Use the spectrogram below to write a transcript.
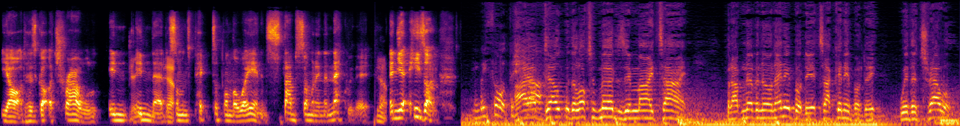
yard has got a trowel in in there that Yeah. someone's picked up on the way in and stabbed someone in the neck with it. Yeah. And yet he's like, We thought the I have dealt with a lot of murders in my time, but I've never known anybody attack anybody with a trowel.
